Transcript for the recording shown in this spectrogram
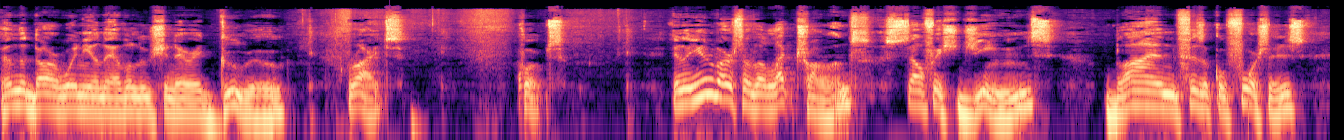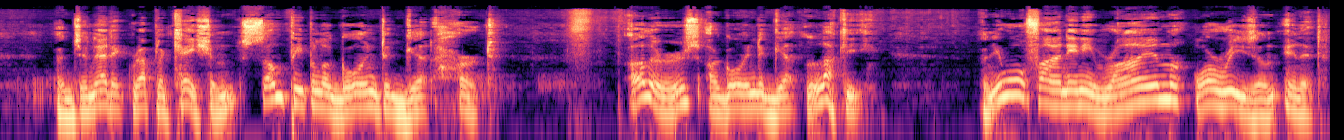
and the Darwinian evolutionary guru, writes, quotes, In a universe of electrons, selfish genes, blind physical forces and genetic replication, some people are going to get hurt. Others are going to get lucky. And you won't find any rhyme or reason in it.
